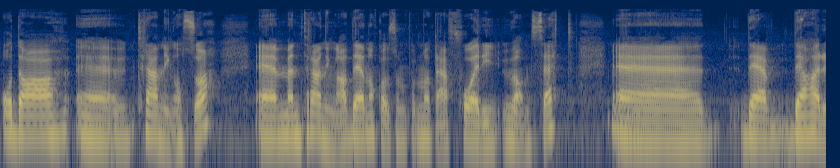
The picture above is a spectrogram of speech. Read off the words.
og da eh, trening også. Eh, men treninga det er noe som på en måte jeg får inn uansett. Eh, det, det, har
